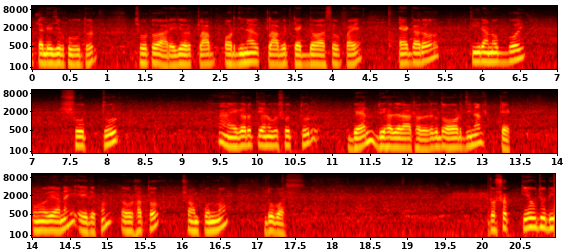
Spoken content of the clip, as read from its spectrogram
একটা লেজের কবুতর, ছোট আর এই যে ওর ক্লাব অরিজিনাল ক্লাবের ট্যাগ দেওয়া আছে ওর পায়ে, এগারো তিরানব্বই সত্তর হ্যাঁ এগারো তিরানব্বই সত্তর ব্যান দুই হাজার আঠারো, এটা কিন্তু অরিজিনাল ট্যাগ কোনো ইয়া নেই, এই দেখুন, ওর হাতও সম্পূর্ণ দোবাস দর্শক, কেউ যদি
